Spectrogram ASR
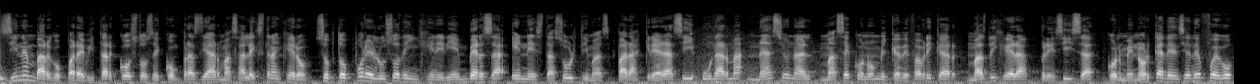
Sin embargo, para evitar costos de compras de armas al extranjero, se optó por el uso de ingeniería inversa en estas últimas, para crear así un arma nacional más económica de fabricar, más ligera, precisa, con menor cadencia de fuego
